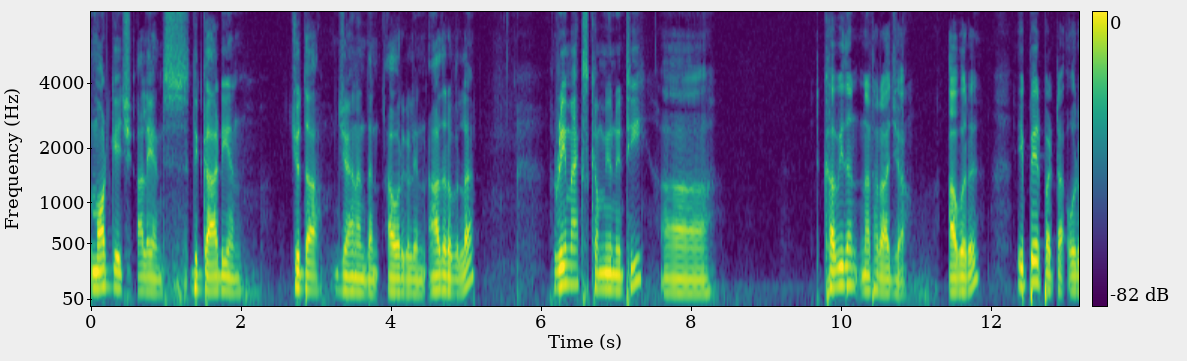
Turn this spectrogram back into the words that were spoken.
mortgage alliance the guardian Judha Jeyanandan அவர்களின் ஆதரவில் ரீமேக்ஸ் கம்யூனிட்டி கவிதன் நடராஜா அவர் இப்பேற்பட்ட ஒரு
